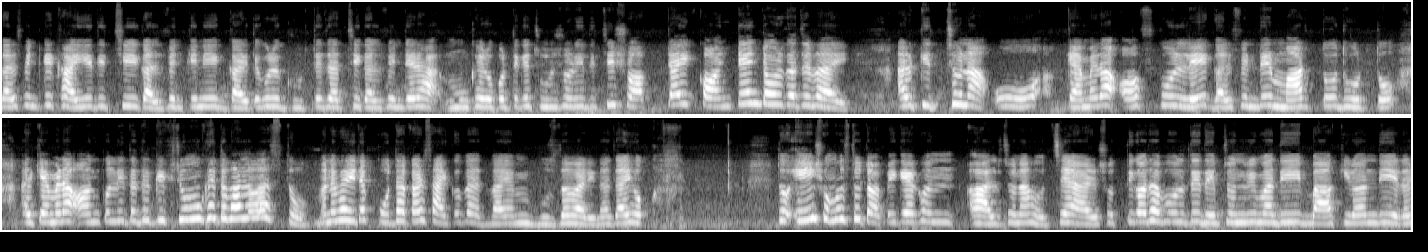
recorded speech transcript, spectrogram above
গার্লফ্রেন্ডকে খাইয়ে দিচ্ছি গার্লফ্রেন্ডকে নিয়ে গাড়িতে করে ঘুরতে যাচ্ছি গার্লফ্রেন্ডের মুখের ওপর থেকে চুল সরিয়ে দিচ্ছি, সবটাই কন্টেন্ট ওর কাছে ভাই। আর কিচ্ছু না, ও ক্যামেরা অফ করলে গার্লফ্রেন্ডের মারতো, ধরতো। আর ক্যামেরা অন করলে তাদেরকে চুমু খেতে ভালোবাসতো। মানে ভাই, এটা কোথাকার সাইকোপ্যাথ ভাই, আমি বুঝতে পারি না। যাই হোক তো এই সমস্ত টপিকে এখন আলোচনা হচ্ছে। আর সত্যি কথা বলতে দেবচন্দ্রিমাদি বা কিরণ কিরণদি এরা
